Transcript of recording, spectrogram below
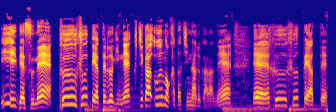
いいですね。ふうふうってやってる時にね、口がうの形になるからね。えー、ふうふうってやって、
